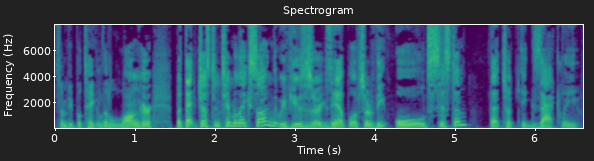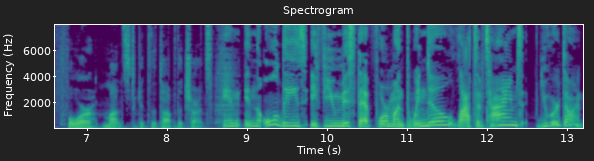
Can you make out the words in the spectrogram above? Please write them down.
Some people take a little longer. But that Justin Timberlake song that we've used as our example of sort of the old system, that took exactly four months to get to the top of the charts. And in the old days, if you missed that four month window lots of times, you were done.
